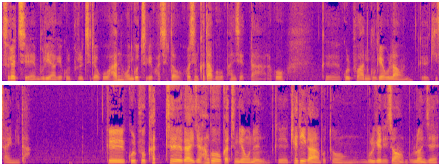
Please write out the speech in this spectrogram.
술에 취해 무리하게 골프를 치려고 한 원고 측의 과실이 더 훨씬 크다고 판시했다라고 그 골프 한국에 올라온 그 기사입니다. 그 골프 카트가 이제 한국 같은 경우는 그 캐디가 보통 몰게 되죠. 물론 이제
